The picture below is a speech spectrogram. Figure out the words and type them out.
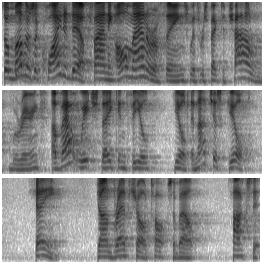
So mothers are quite adept finding all manner of things with respect to child rearing about which they can feel guilt. And not just guilt, shame. John Bradshaw talks about toxic,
